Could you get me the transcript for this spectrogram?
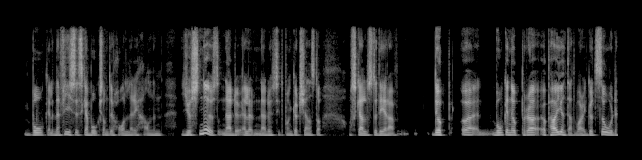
bok eller den fysiska bok som du håller i handen just nu när du, eller när du sitter på en gudstjänst och, och ska studera. Det upp, eh, boken upprö, upphör ju inte att vara Guds ord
